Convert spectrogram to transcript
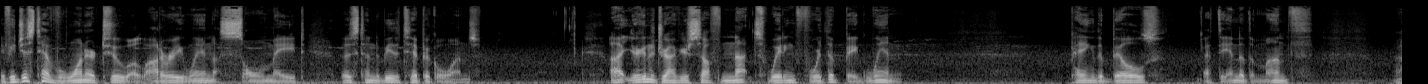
If you just have one or two, a lottery win, a soulmate, those tend to be the typical ones, uh, you're going to drive yourself nuts waiting for the big win paying the bills at the end of the month.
